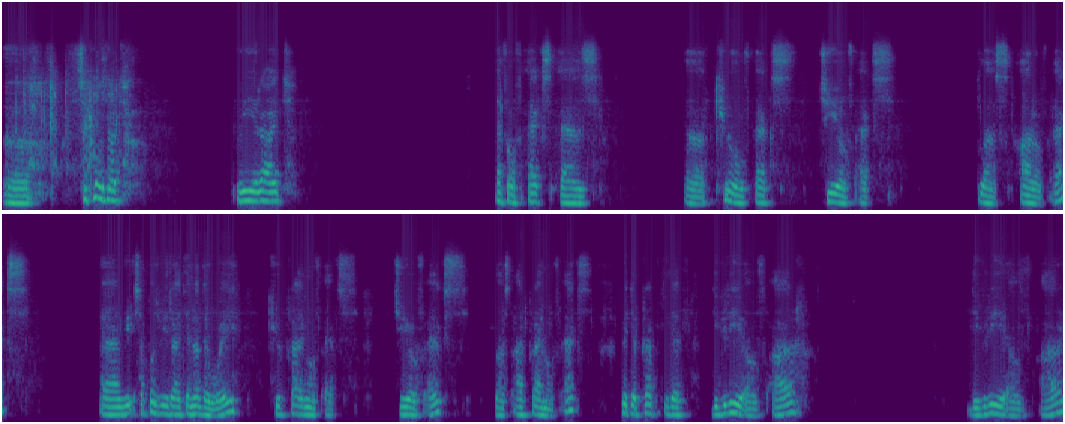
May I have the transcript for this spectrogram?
Uh, suppose that we write f of x as uh, q of x, g of x plus r of x. And we suppose we write another way, q prime of x, g of x plus r prime of x with the property that degree of r, degree of r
